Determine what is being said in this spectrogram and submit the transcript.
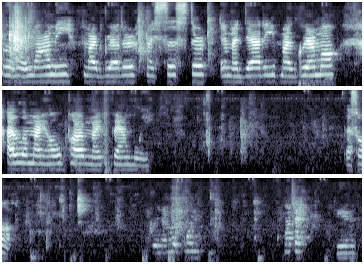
Love uh, my mommy, my brother, my sister, and my daddy, my grandma. I love my whole part of my family. That's all. one. Watch. Here.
